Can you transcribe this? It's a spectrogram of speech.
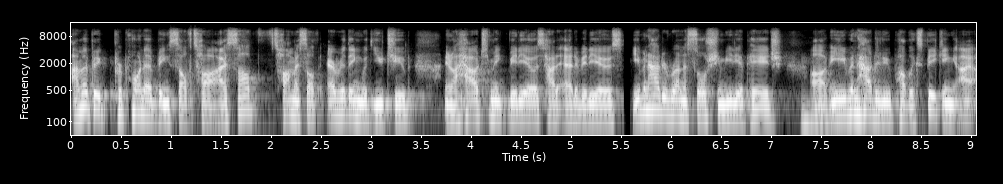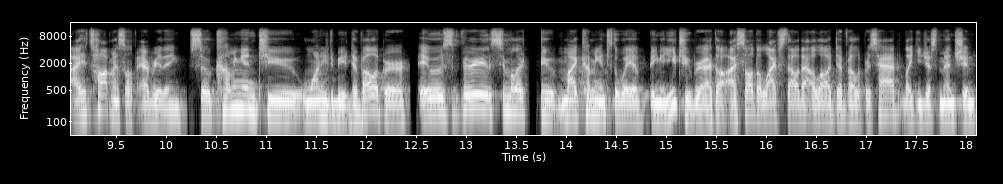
I'm a big proponent of being self-taught. I self-taught myself everything with YouTube. You know, how to make videos, how to edit videos, even how to run a social media page, mm-hmm. um, even how to do public speaking. I, I taught myself everything. So coming into wanting to be a developer, it was very similar to my coming into the way of being a YouTuber. I thought I saw the lifestyle that a lot of developers had, like you just mentioned,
